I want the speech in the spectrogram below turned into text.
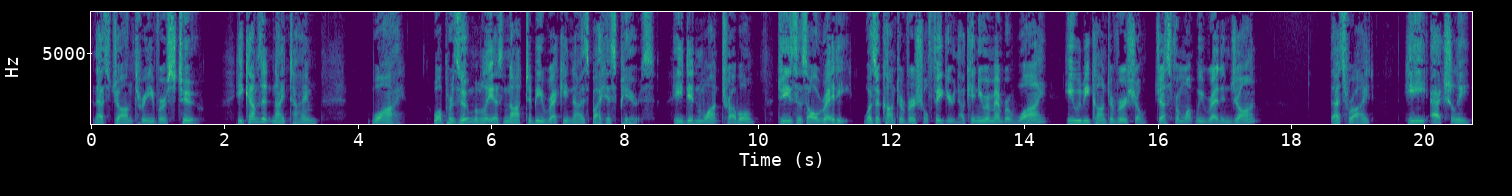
And that's John 3, verse 2. He comes at nighttime. Why? Well, presumably as not to be recognized by his peers. He didn't want trouble. Jesus already was a controversial figure. Now, can you remember why he would be controversial just from what we read in John? That's right. He actually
